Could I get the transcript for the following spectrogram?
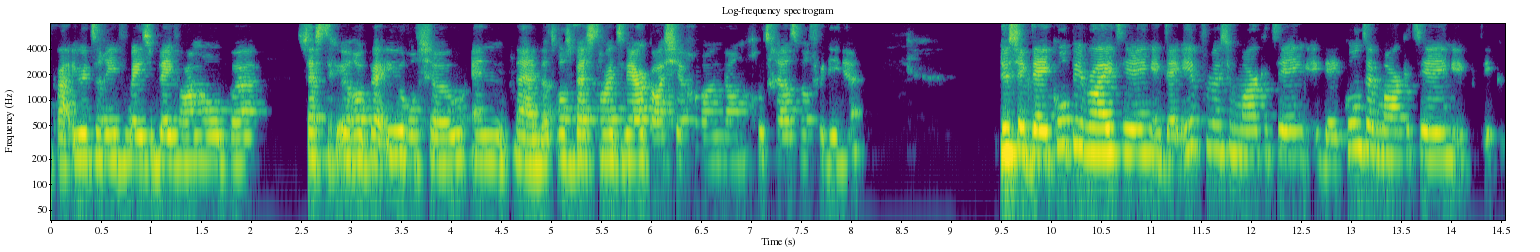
qua uurtarief een beetje bleef hangen op 60 euro per uur of zo. En nou ja, dat was best hard werken als je gewoon dan goed geld wil verdienen. Dus ik deed copywriting, ik deed influencer marketing, ik deed content marketing, ik, ik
